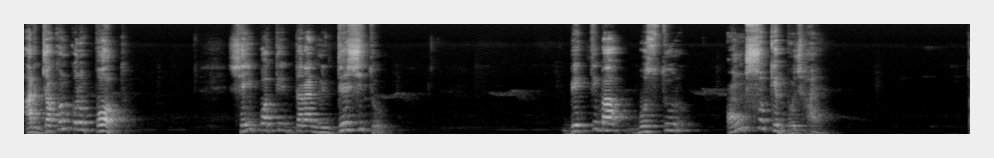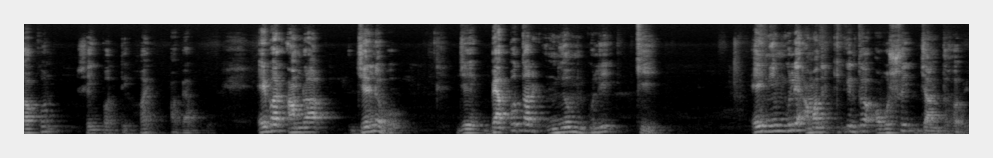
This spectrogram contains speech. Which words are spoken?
আর যখন কোনো পথ সেই পথটির দ্বারা নির্দেশিত ব্যক্তি বা বস্তুর অংশকে বোঝায় তখন সেই পদটি হয় অব্যাপ্য এবার আমরা জেনে নেব যে ব্যাপ্যতার নিয়মগুলি কি। এই নিয়মগুলি আমাদেরকে কিন্তু অবশ্যই জানতে হবে।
